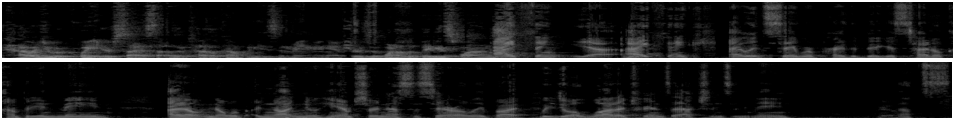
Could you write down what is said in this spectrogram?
how would you equate your size to other title companies in Maine, New Hampshire? Is it one of the biggest ones? I think, yeah, I think I would say we're probably the biggest title company in Maine. I don't know, not New Hampshire necessarily, but we do a lot of transactions in Maine. That's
